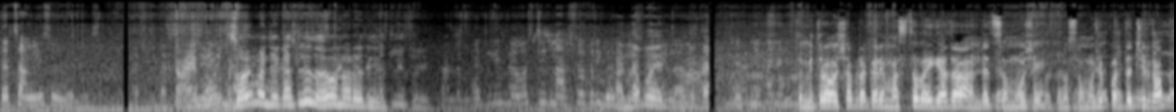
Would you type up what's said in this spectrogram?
तर चांगली सोय झाली असती. सोय म्हणजे कसली सोय होणार होती ऍटलीस्ट व्यवस्थित नाश्ता तरी तर मित्र अशा प्रकारे मस्त पैकी आता अंड्यात समोसे समोसे पद्धतशीर गाव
